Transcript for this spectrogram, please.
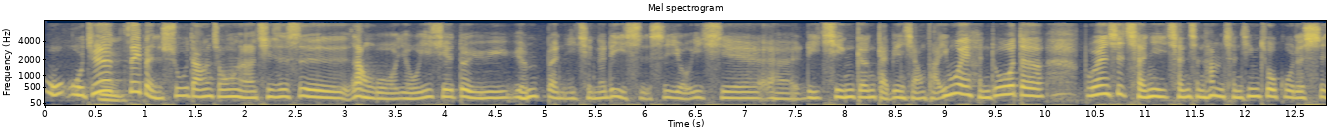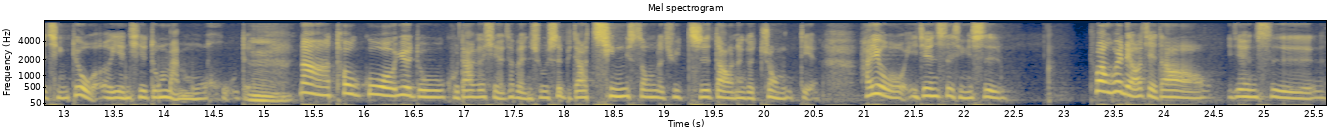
我我觉得这本书当中呢，其实是让我有一些对于原本以前的历史是有一些呃厘清跟改变想法，因为很多的不论是陈怡、陈晨他们曾经做过的事情，对我而言其实都蛮模糊的。嗯。那透过阅读苦大哥写的这本书，是比较轻松的去知道那个重点。还有一件事情是，突然会了解到一件事，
